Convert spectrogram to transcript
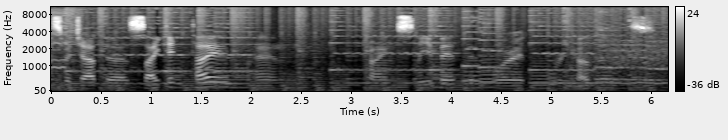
Switch out the psychic type and try and sleep it before it recovers.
